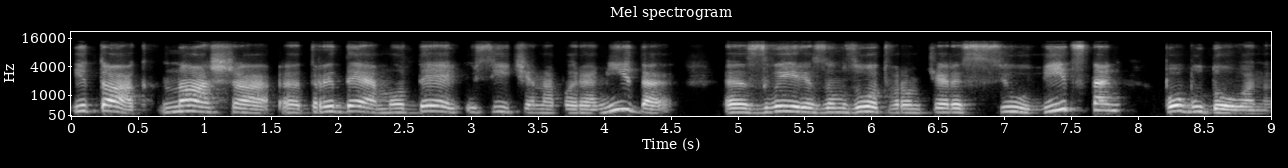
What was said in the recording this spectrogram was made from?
І так, наша 3D-модель усічена піраміда е, з вирізом з отвором через всю відстань побудована.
